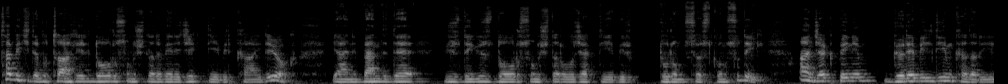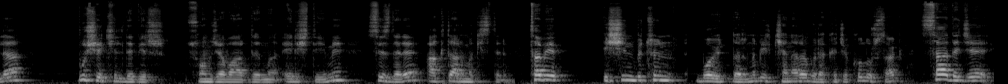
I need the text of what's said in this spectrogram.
Tabii ki de bu tahlil doğru sonuçları verecek diye bir kaydı yok. Yani bende de %100 doğru sonuçlar olacak diye bir durum söz konusu değil. Ancak benim görebildiğim kadarıyla bu şekilde bir sonuca vardığımı, eriştiğimi sizlere aktarmak isterim. Tabii işin bütün boyutlarını bir kenara bırakacak olursak sadece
